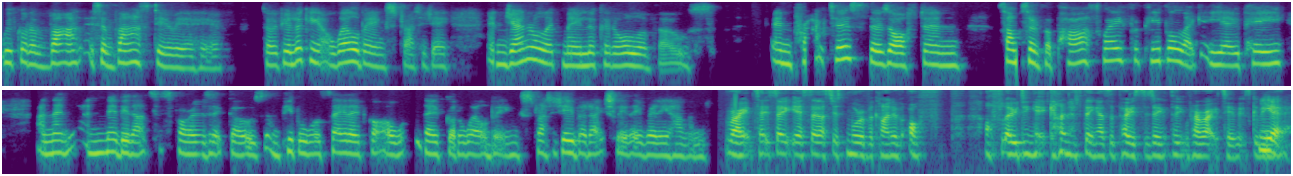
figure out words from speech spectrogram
we've got a vast it's a vast area here. So if you're looking at a well-being strategy, in general it may look at all of those. In practice, there's often some sort of a pathway for people like EAP, and then and maybe that's as far as it goes. And people will say they've got a they've got a well-being strategy, but actually they really haven't. Right. So so yeah. So that's just more of a kind of off offloading it kind of thing, as opposed to doing something proactive. It's giving yeah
